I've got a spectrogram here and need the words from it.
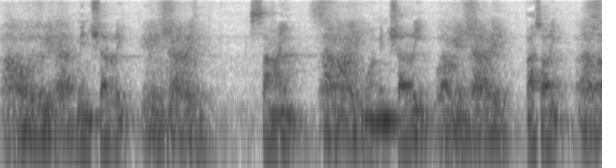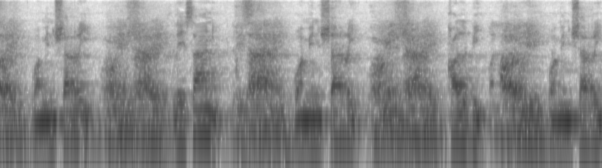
a'udzubika min syarri. Sam'i. Wa min syarri. Basari. Wa min syarri. Lisani. Wa min syarri. Qalbi. Wa min syarri.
